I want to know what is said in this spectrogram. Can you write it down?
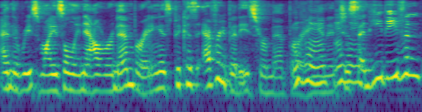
and the reason why he's only now remembering is because everybody's remembering, Mm-hmm, and it just, and he'd even,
